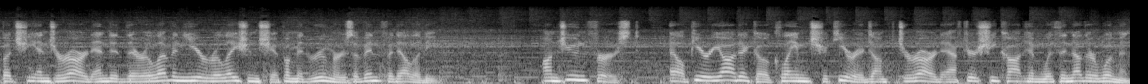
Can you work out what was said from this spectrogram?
but she and Gerard ended their 11-year relationship amid rumors of infidelity. On June 1, El Periodico claimed Shakira dumped Gerard after she caught him with another woman.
